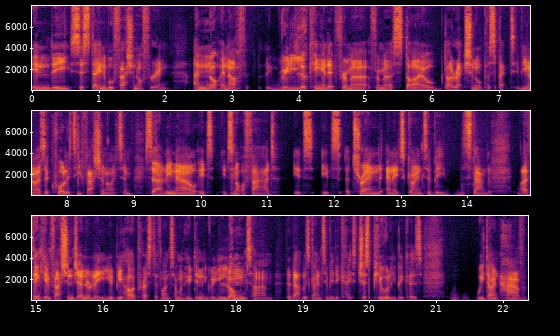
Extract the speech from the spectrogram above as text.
in the sustainable fashion offering, and not enough really looking at it from a from a style directional perspective. You know, as a quality fashion item. Certainly now, it's it's not a fad. It's it's a trend and it's going to be the standard. I think in fashion generally, you'd be hard pressed to find someone who didn't agree long term that that was going to be the case, just purely because we don't have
